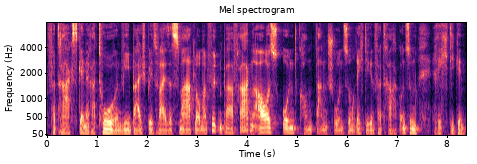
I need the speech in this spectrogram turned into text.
Vertragsgeneratoren, wie beispielsweise Smartlaw. Man füllt ein paar Fragen aus und kommt dann schon zum richtigen Vertrag und zum richtigen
